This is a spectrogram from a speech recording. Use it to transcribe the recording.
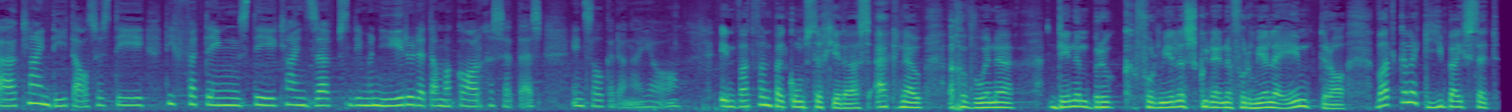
uh, klein details soos die die fittings, die klein zips, die manier hoe dit aan mekaar gesit is en sulke dinge, ja. En wat van bykomstighede as ek nou 'n gewone denimbroek, formele skoene en 'n formele hemp dra, wat kan ek hier bysit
